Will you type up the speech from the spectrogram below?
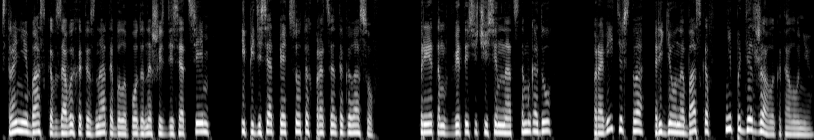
В стране басков за выход из НАТО было подано 67,55% голосов. При этом в 2017 году правительство региона басков не поддержало Каталонию.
